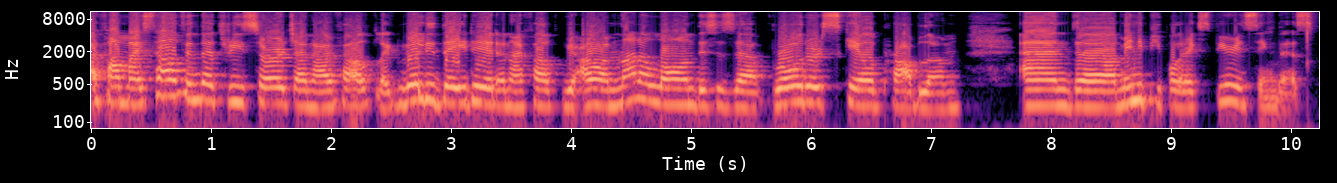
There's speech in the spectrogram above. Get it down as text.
I found myself in that research and I felt like validated and I felt, oh, I'm not alone. This is a broader scale problem. And uh, many people are experiencing this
